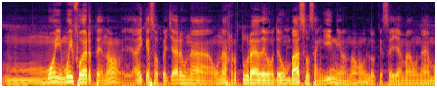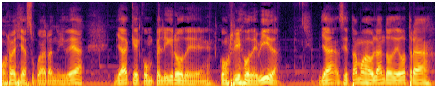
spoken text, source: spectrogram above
muy, muy fuerte, ¿no? Hay que sospechar una, una rotura de, un vaso sanguíneo, ¿no? Lo que se llama una hemorragia subaranoidea, ya que con peligro de, con riesgo de vida. Ya, si estamos hablando de otra,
